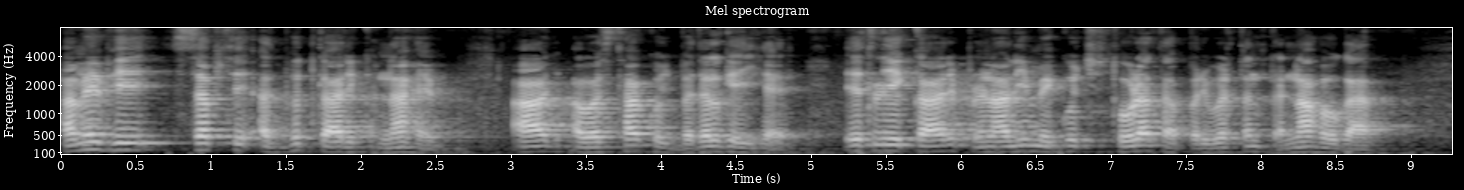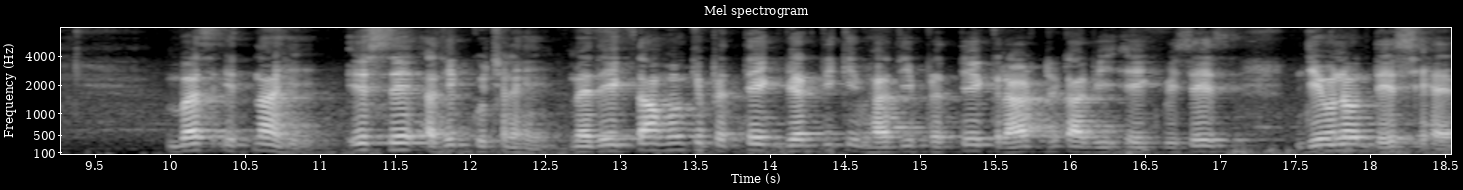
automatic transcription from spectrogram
हमें भी सबसे अद्भुत कार्य करना है। आज अवस्था कुछ बदल गई है, इसलिए कार्य प्रणाली में कुछ थोड़ा सा परिवर्तन करना होगा। बस इतना ही, इससे अधिक कुछ नहीं। मैं देखता हूँ कि प्रत्येक व्यक्ति की भांति प्रत्येक राष्ट्र का भी एक विशेष जीवनोद्देश्य है।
